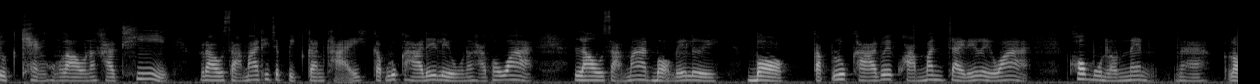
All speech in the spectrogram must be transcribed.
จุดแข็งของเรานะคะที่ เราสามารถที่จะปิดการขายกับลูกค้าได้เร็วนะคะ เพราะว่าเราสามารถบอกได้เลย บอกกับลูกค้าด้วยความมั่นใจได้เลยว่า ข้อมูลเราแน่นนะคะเรา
